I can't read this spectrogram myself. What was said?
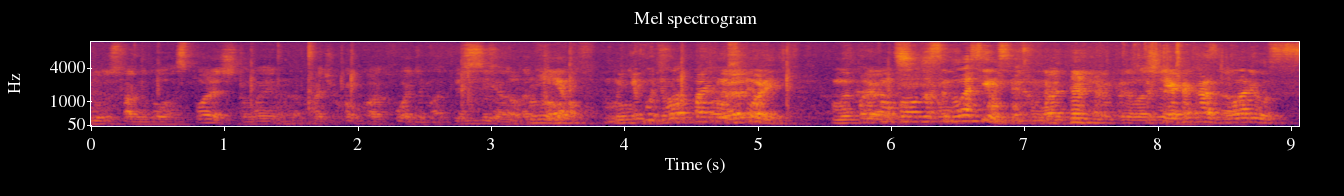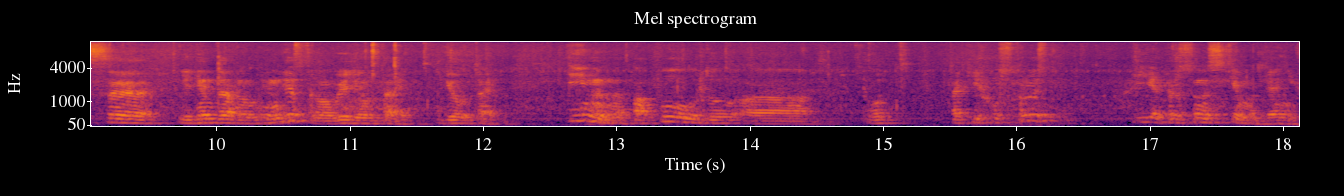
буду с вами долго спорить, что мы потихоньку отходим от PC, от Нет, мы не будем вот поэтому спорить. Мы по этому поводу согласимся. мобильным Я как раз говорил с э, легендарным инвестором Уильям Тай, Билл Тай, именно по поводу а, вот таких устройств и операционной системы для них.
